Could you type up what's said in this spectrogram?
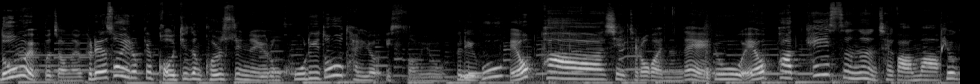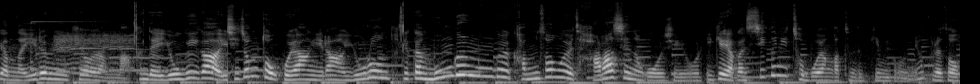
너무 예쁘지 않아요? 그래서 이렇게 어디든 걸 수 있는 이런 고리도 달려 있어요. 그리고 에어팟이 들어가 있는데 이 에어팟 케이스는 제가 아마 기억이 안 나. 이름이 기억이 안 나. 근데 여기가 지 점토 고양이랑 이런 약간 몽글몽글 감성을 잘 하시는 곳이에요. 이게 약간 시그니처 모양 같은 느낌이거든요. 그래서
